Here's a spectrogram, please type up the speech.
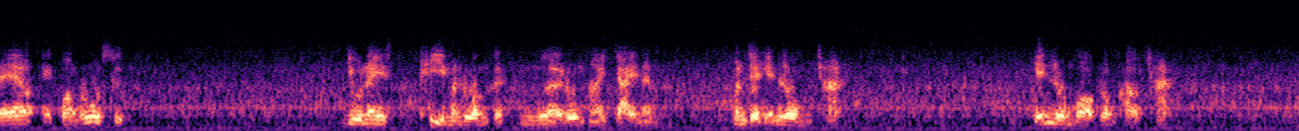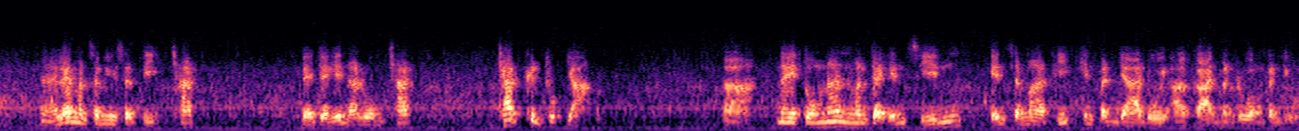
แล้วไอ้ความรู้สึก อยู่ในที่มันรวมกันเมื่อลมหายใจนั้น มันจะเห็นลมชัด เห็นลมออกลมเข้าชัด และมันจะมีสติชัดแต่จะเห็นอารมณ์ชัด ชัดขึ้นทุกอย่างในตรงนั้นมันจะเห็นศีลเห็นสมาธิเห็นปัญญาโดยอาการมันรวมกันอยู่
